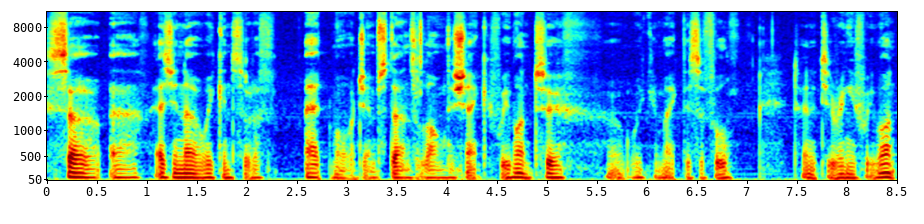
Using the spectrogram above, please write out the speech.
So uh, as you know, we can sort of add more gemstones along the shank if we want to. Uh, we can make this a full eternity ring if we want.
